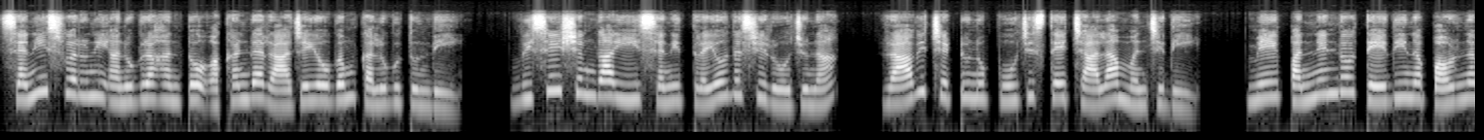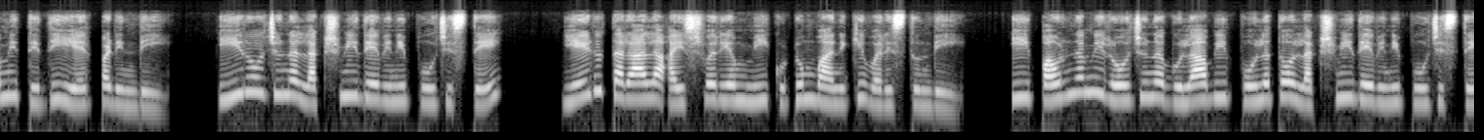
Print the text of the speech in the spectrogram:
శనీశ్వరుని అనుగ్రహంతో అఖండ రాజయోగం కలుగుతుంది. విశేషంగా ఈ శని త్రయోదశి రోజున రావి చెట్టును పూజిస్తే చాలా మంచిది. మే పన్నెండో తేదీన పౌర్ణమి తిథి ఏర్పడింది. ఈ రోజున లక్ష్మీదేవిని పూజిస్తే ఏడు తరాల ఐశ్వర్యం మీ కుటుంబానికి వరిస్తుంది. ఈ పౌర్ణమి రోజున గులాబీ పూలతో లక్ష్మీదేవిని పూజిస్తే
